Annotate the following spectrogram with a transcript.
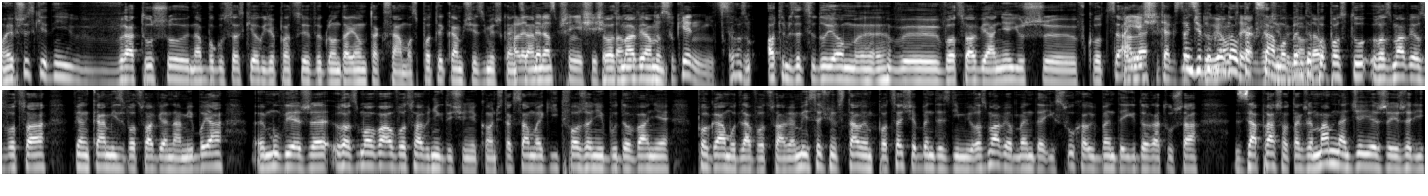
Moje wszystkie dni w ratuszu na Bogusławskiego, gdzie pracuję, wyglądają tak samo. Spotykam się z mieszkańcami. Ale teraz przeniesie się rozmawiam- do sukiennic. Roz- O tym zdecydują e, w- wrocławianie już e, wkrótce, A ale jeśli tak będzie wyglądał tak samo. będzie Będę wyglądał? po prostu rozmawiał z wrocławiankami, z wrocławianami, bo ja e, mówię, że rozmowa o Wrocławiu nigdy się nie kończy. Tak samo jak i tworzenie i budowanie programu dla Wrocławia. My jesteśmy w stałym procesie, będę z nimi rozmawiał, będę ich słuchał i będę ich do ratusza zapraszał. Także mam nadzieję, że jeżeli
